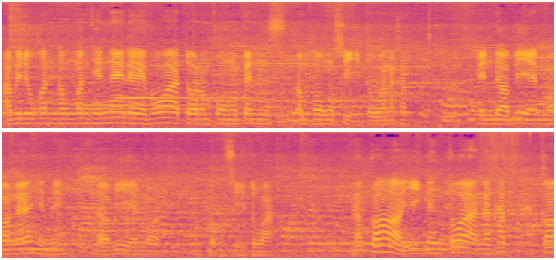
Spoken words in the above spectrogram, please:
เอาไปดูคอนทงคอนเทนต์ได้เลย เพราะว่าตัวลำโพงเป็นลำโพง 4 ตัวนะครับ เป็น Dolby Atmos นะเห็นไหม Dolby Atmos ลำโพง4ตัว แล้วก็อีกหนึ่งตัวนะครับ ก็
